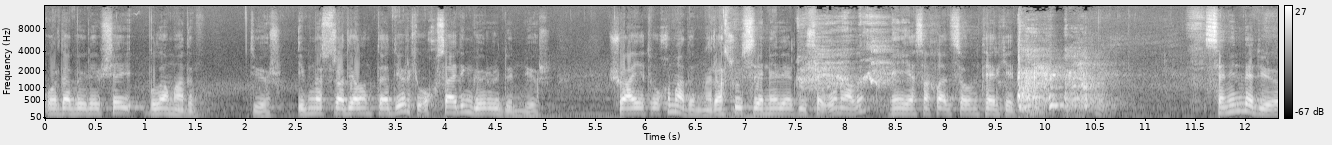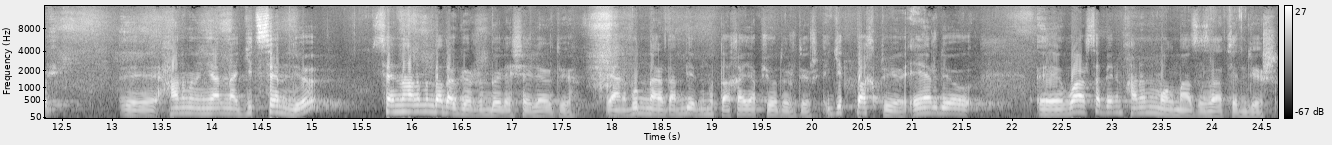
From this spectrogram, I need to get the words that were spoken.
Orada böyle bir şey bulamadım diyor. İbn Mesud radıyallahu da diyor ki okusaydın görürdün diyor. Şu ayeti okumadın mı? Resul size ne verdiyse onu alın, ne yasakladıysa onu terk edin. Senin de diyor e, hanımının yanına gitsem diyor, senin hanımında da görürüm böyle şeyler diyor. Yani bunlardan birini mutlaka yapıyordur diyor. E git bak diyor. Eğer diyor e, varsa benim hanımım olmazdı zaten diyor.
